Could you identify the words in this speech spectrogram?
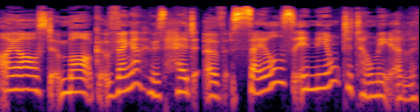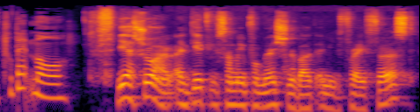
I asked Marc Wenger, who is head of sales in Nyon, to tell me a little bit more. Yeah, sure. I'll give you some information about Emil Frey first.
